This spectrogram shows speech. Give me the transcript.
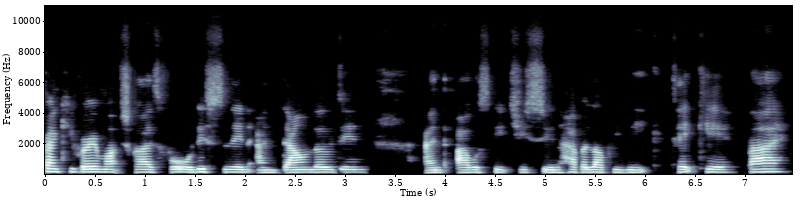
Thank you very much, guys, for listening and downloading. And I will speak to you soon. Have a lovely week. Take care. Bye.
